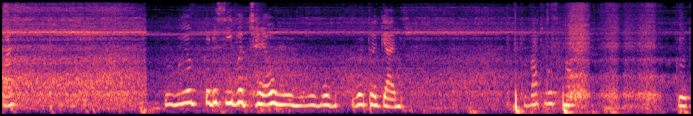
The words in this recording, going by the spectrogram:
Guys, we are gonna see the tail whip again. That was not good.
